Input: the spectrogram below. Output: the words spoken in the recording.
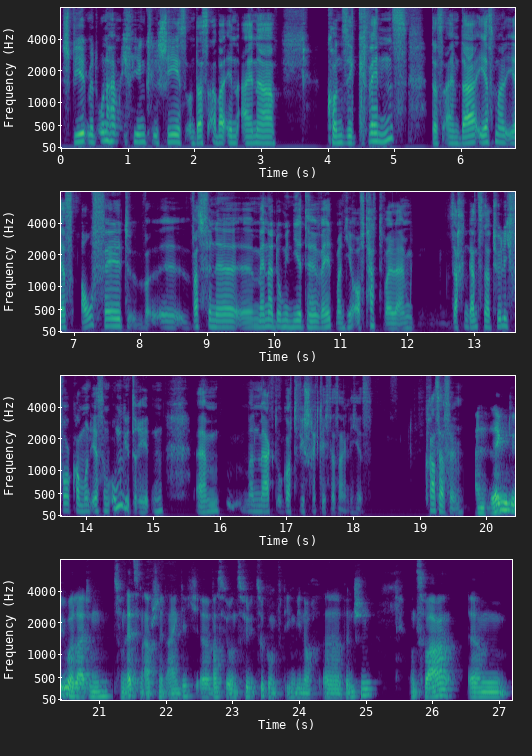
spielt mit unheimlich vielen Klischees und das aber in einer Konsequenz, dass einem da erstmal erst auffällt, äh, was für eine äh, männerdominierte Welt man hier oft hat, weil einem Sachen ganz natürlich vorkommen und erst im Umgedrehten ähm, man merkt, oh Gott, wie schrecklich das eigentlich ist. Krasser Film. Eine sehr gute Überleitung zum letzten Abschnitt eigentlich, äh, was wir uns für die Zukunft irgendwie noch äh, wünschen. Und zwar ähm,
